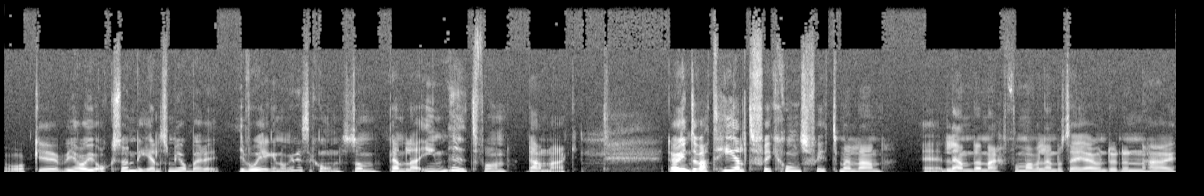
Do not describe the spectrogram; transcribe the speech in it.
och eh, vi har ju också en del som jobbar i vår egen organisation som pendlar in hit från Danmark. Det har ju inte varit helt friktionsfritt mellan eh, länderna får man väl ändå säga under den här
